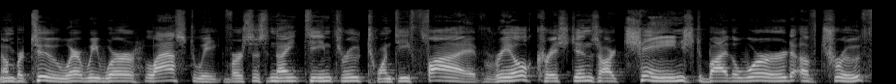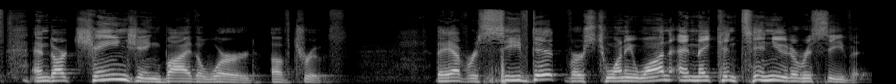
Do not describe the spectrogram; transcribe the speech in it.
Number two, where we were last week, verses 19 through 25. Real Christians are changed by the word of truth and are changing by the word of truth. They have received it, verse 21, and they continue to receive it.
